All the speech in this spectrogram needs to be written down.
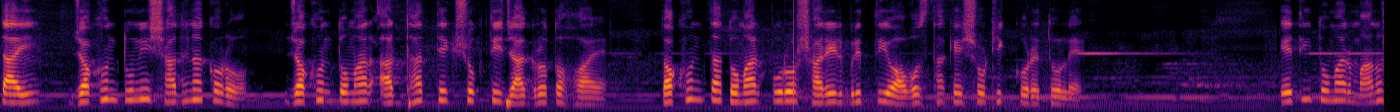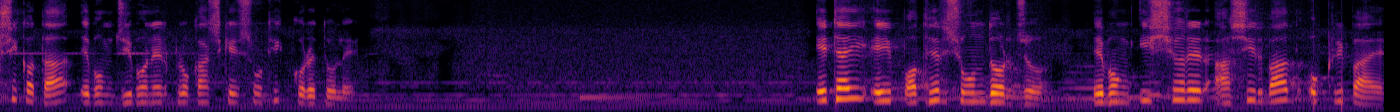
তাই যখন তুমি সাধনা করো, যখন তোমার আধ্যাত্মিক শক্তি জাগ্রত হয়, তখন তা তোমার পুরো শারীরবৃত্তীয় অবস্থাকে সঠিক করে তোলে। এটি তোমার মানসিকতা এবং জীবনের প্রকাশকে সঠিক করে তোলে। এটাই এই পথের সৌন্দর্য এবং ঈশ্বরের আশীর্বাদ ও কৃপায়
